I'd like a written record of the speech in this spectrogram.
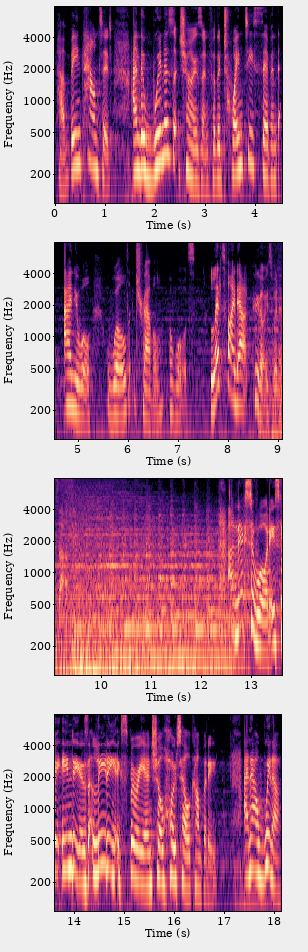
have been counted and the winners chosen for the 27th annual World Travel Awards. Let's find out who those winners are. Our next award is for India's leading experiential hotel company. And our winner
